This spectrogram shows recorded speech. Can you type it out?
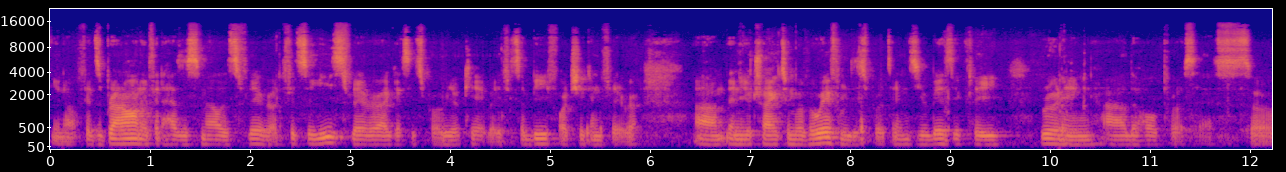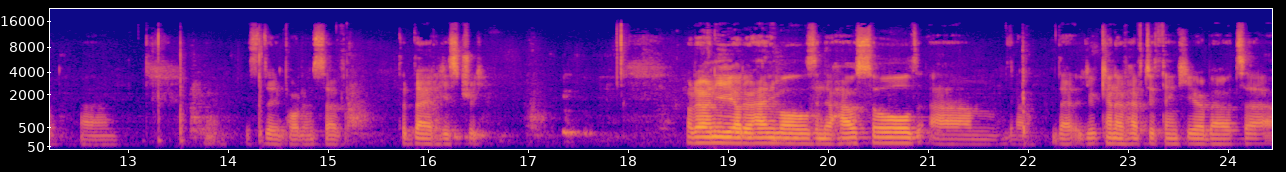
you know, if it's brown, if it has a smell, it's flavored. If it's a yeast flavor, I guess it's probably okay. But if it's a beef or chicken flavor, um, you're trying to move away from these proteins, you're basically ruining uh, the whole process. So um, yeah, it's the importance of the diet history. Are there any other animals in the household? Um, that you kind of have to think here about uh,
